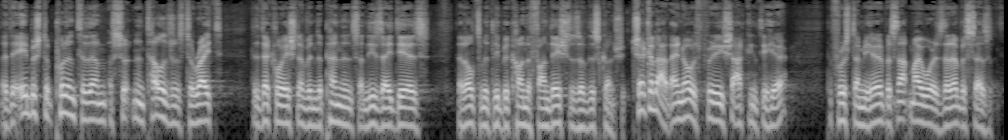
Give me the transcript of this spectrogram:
that the Abish to put into them a certain intelligence to write the Declaration of Independence and these ideas that ultimately become the foundations of this country. Check it out. I know it's pretty shocking to hear the first time you hear it, but it's not my words. The Rebbe says it.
